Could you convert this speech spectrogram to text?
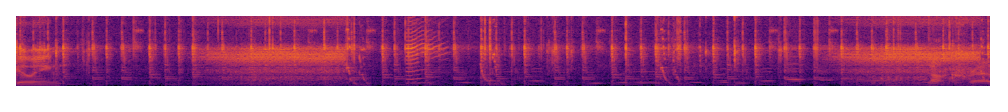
going. Oh crap.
